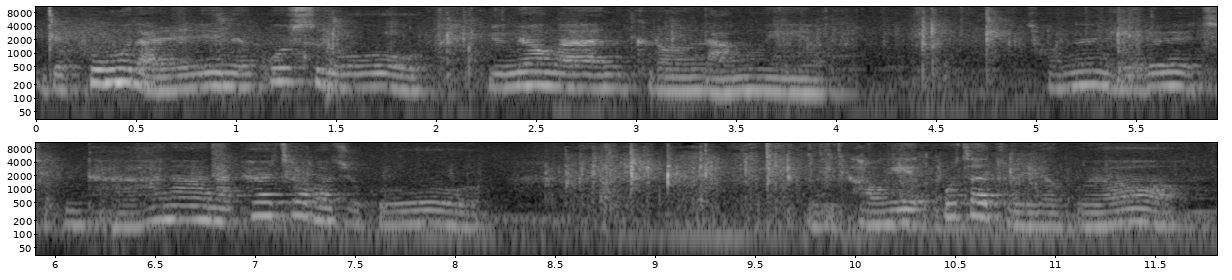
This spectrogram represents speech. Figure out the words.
이제 봄을 알리는 꽃으로 유명한 그런 나무예요. 저는 얘를 지금 다 하나하나 펼쳐가지고 병에 꽂아두려고요.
